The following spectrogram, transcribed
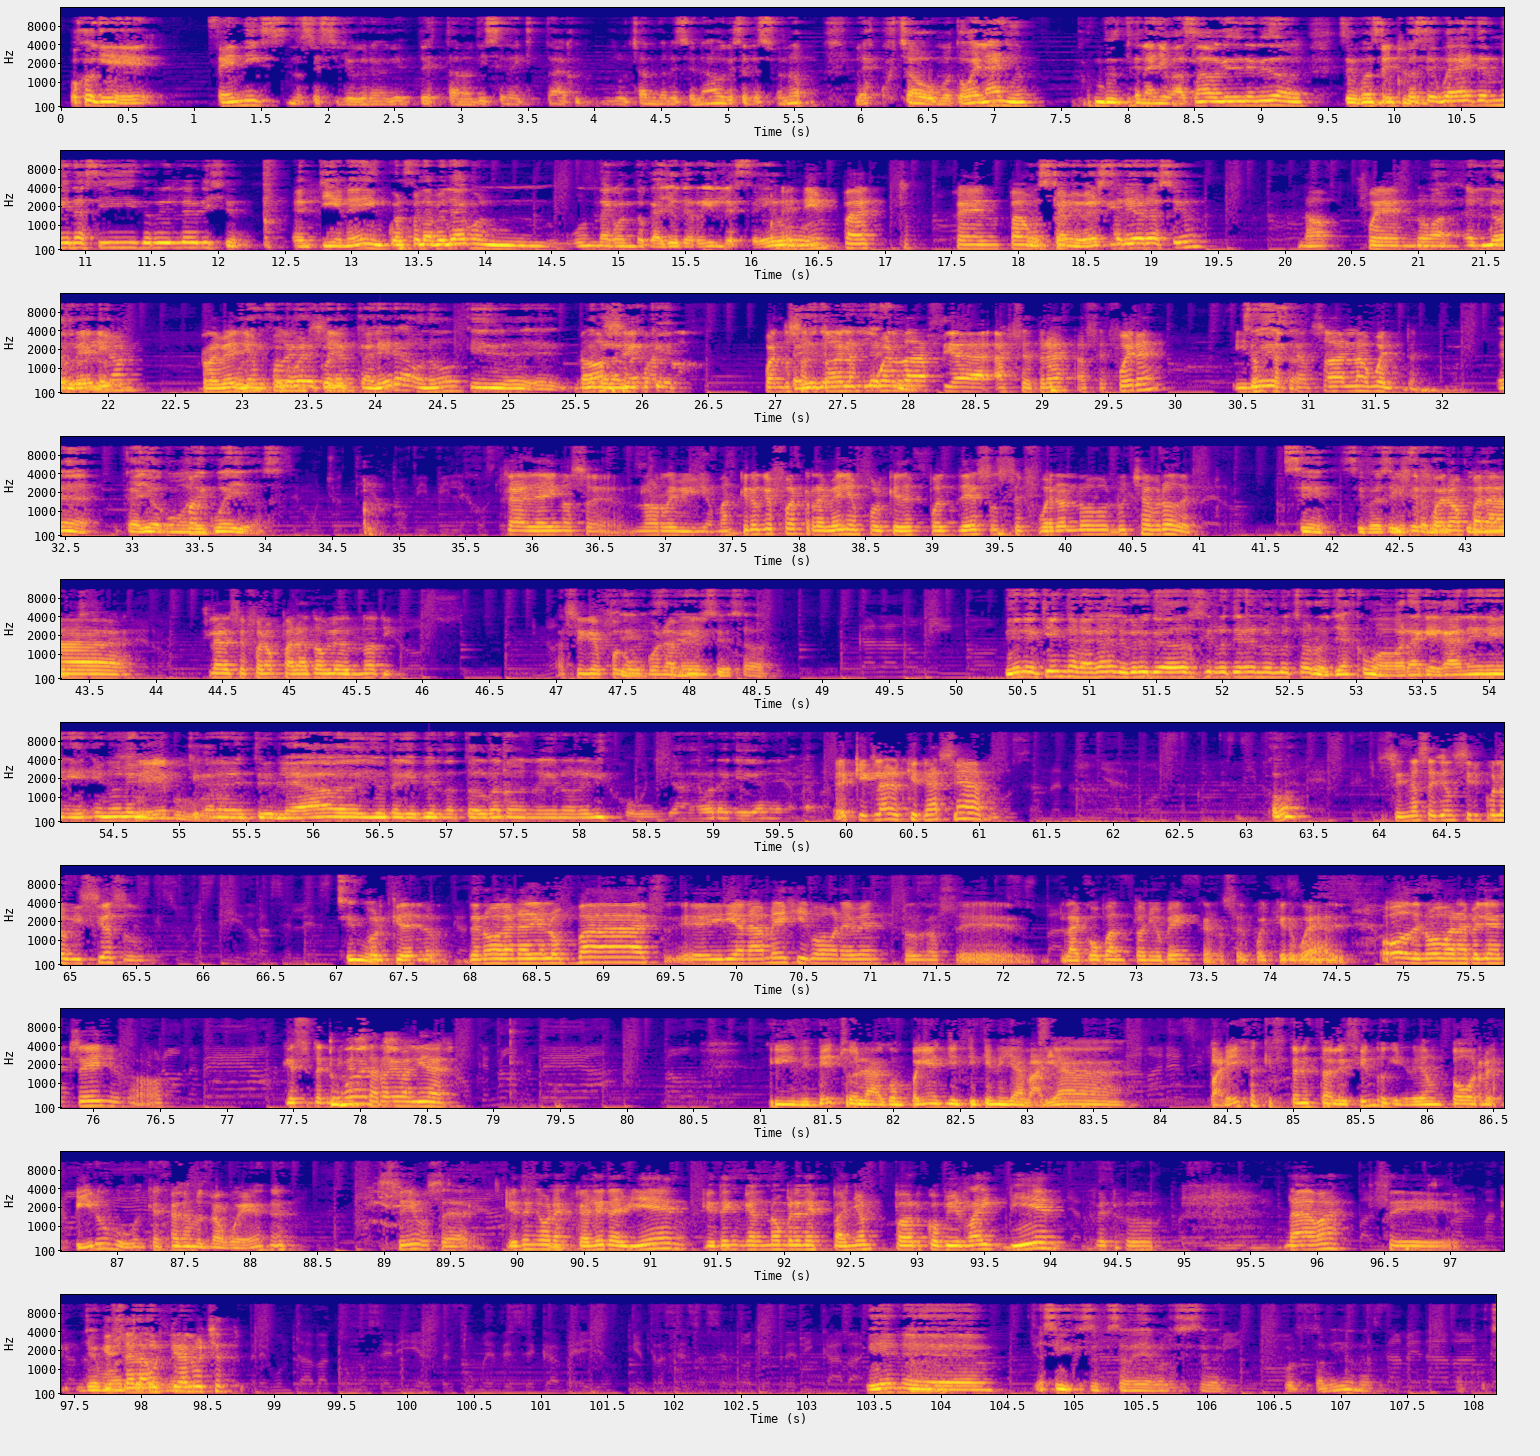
Ojo que Fénix, no sé si yo creo que esta noticia de que está luchando lesionado, que se lesionó, la he escuchado como todo el año, desde el año pasado que tiene cuidado, se De hecho, hacer sí. y termina así terrible brillo. En TNA, ¿cuál fue la pelea con una cuando cayó terrible feo? En Impact, en Pound ¿En habrá sido? No, fue en No, el Rebellion. Rebellion ¿Fue con, con escalera o no? Que, eh, No, sí, cuando, saltó de las cuerdas hacia, hacia atrás, hacia afuera, y no se alcanzó a dar la vuelta. eh, cayó como de Fue- cuellos. Claro, y ahí no se no revivió. Más creo que fue en Rebellion porque después de eso se fueron los Lucha Brothers. Sí, sí parece Y que se fue fueron para. Claro, se fueron para Doble Nothing. Así que fue Sí, como por abril. sí. Viene, ¿quién gana acá? Yo creo que ahora sí retienen los luchadores. Ya es como ahora que ganen en, en Sí, pues, que ganen en Triple A y otra que pierdan todo el rato en, en Elite. Pues ya ahora que ganen acá. Es que claro, el que hace ¿Cómo? si no sería un círculo vicioso. Sí, pues. Porque de, de nuevo ganarían los Bucks, eh, irían a México a un evento, no sé, la Copa Antonio Penca, no sé, cualquier weá. O de nuevo van a pelear entre ellos, no. Que se termine esa rivalidad. Y de hecho la compañía que tiene ya varias parejas que se están estableciendo que le dan un poco de respiro, pues que hagan otra wea. Sí, o sea, que tenga una escalera bien, que tenga el nombre en español por copyright bien, pero nada más. Sí. Ya Que sea la última también. lucha. Bien, eh, así que se, no sé si se me corta a mí o no,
